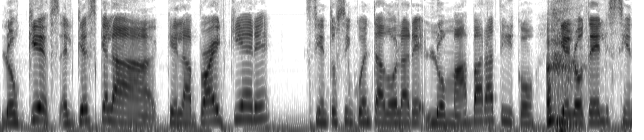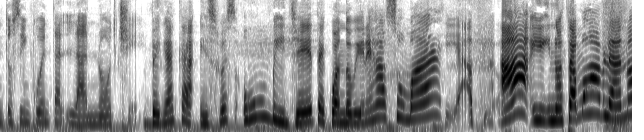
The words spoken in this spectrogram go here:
los gifts, el gift que la, que la bride quiere 150 dólares, lo más baratico, y el hotel 150 la noche. Ven acá, eso es un billete. Cuando vienes a sumar... Diablo. Ah, y no estamos hablando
